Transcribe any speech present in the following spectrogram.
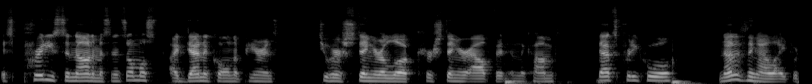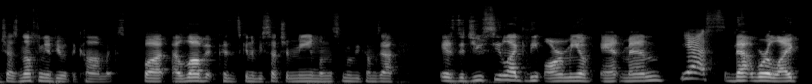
is pretty synonymous and it's almost identical in appearance to her Stinger look, her Stinger outfit in the comics. That's pretty cool. Another thing I liked, which has nothing to do with the comics, but I love it because it's going to be such a meme when this movie comes out, is did you see like the army of Ant-Men yes, that were like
